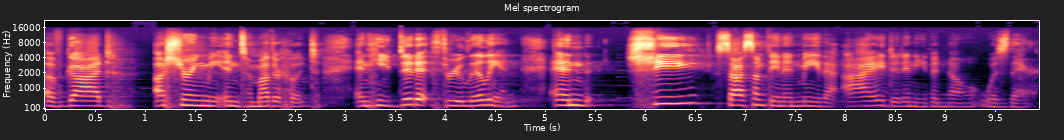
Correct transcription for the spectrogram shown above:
of God ushering me into motherhood. And He did it through Lillian. And she saw something in me that I didn't even know was there.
